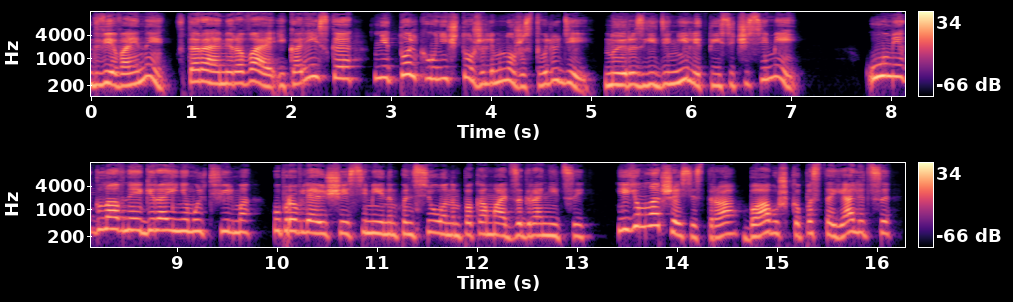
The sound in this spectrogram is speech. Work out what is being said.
Две войны, Вторая мировая и Корейская, не только уничтожили множество людей, но и разъединили тысячи семей. Уми, главная героиня мультфильма, управляющая семейным пансионом, пока мать за границей, ее младшая сестра, бабушка, постоялицы –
